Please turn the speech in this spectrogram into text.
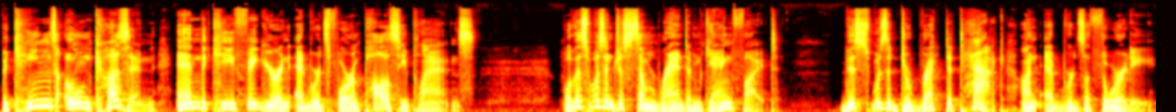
the king's own cousin, and the key figure in Edward's foreign policy plans, well, this wasn't just some random gang fight. This was a direct attack on Edward's authority.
